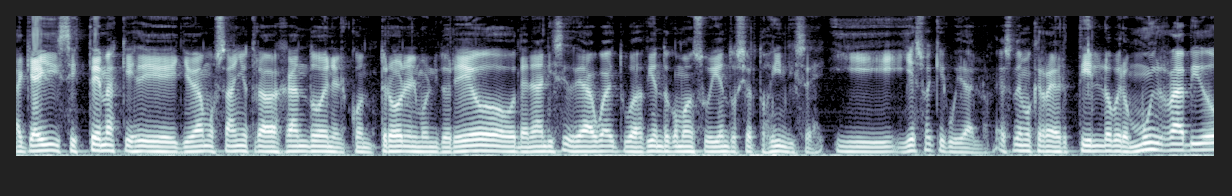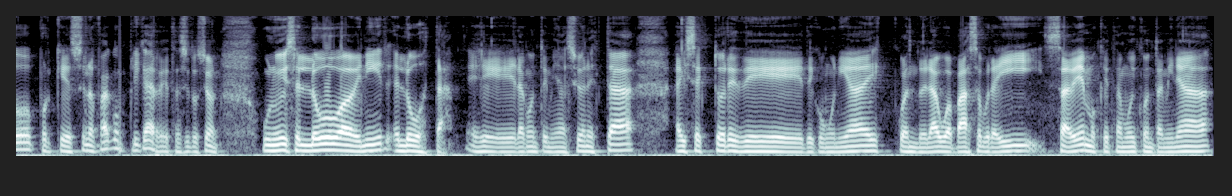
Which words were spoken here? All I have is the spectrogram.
Aquí hay sistemas que llevamos años trabajando en el control, en el monitoreo de análisis de agua y tú vas viendo cómo van subiendo ciertos índices. Y, eso hay que cuidarlo. Eso tenemos que revertirlo, pero muy rápido porque se nos va a complicar esta situación. Uno dice el lobo va a venir, el lobo está. Eh, la contaminación está. Hay sectores de, comunidades, cuando el agua pasa por ahí, sabemos que está muy contaminada.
